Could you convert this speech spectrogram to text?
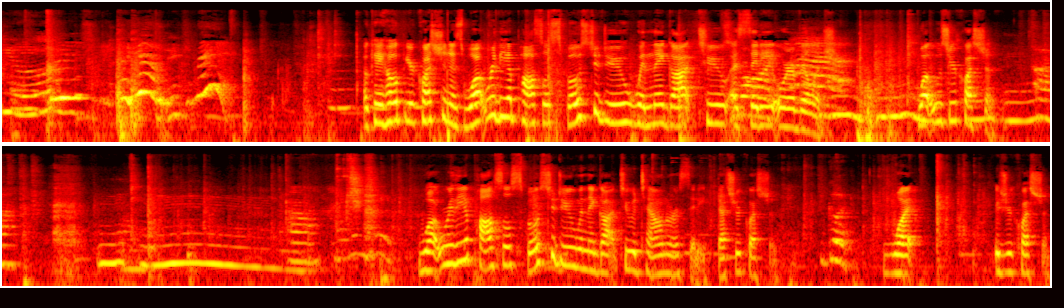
yours? Yeah, it's me. Okay, Hope, your question is what were the apostles supposed to do when they got to a city or a village? What was your question? What were the apostles supposed to do when they got to a town or a city? That's your question. good. What is your question?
